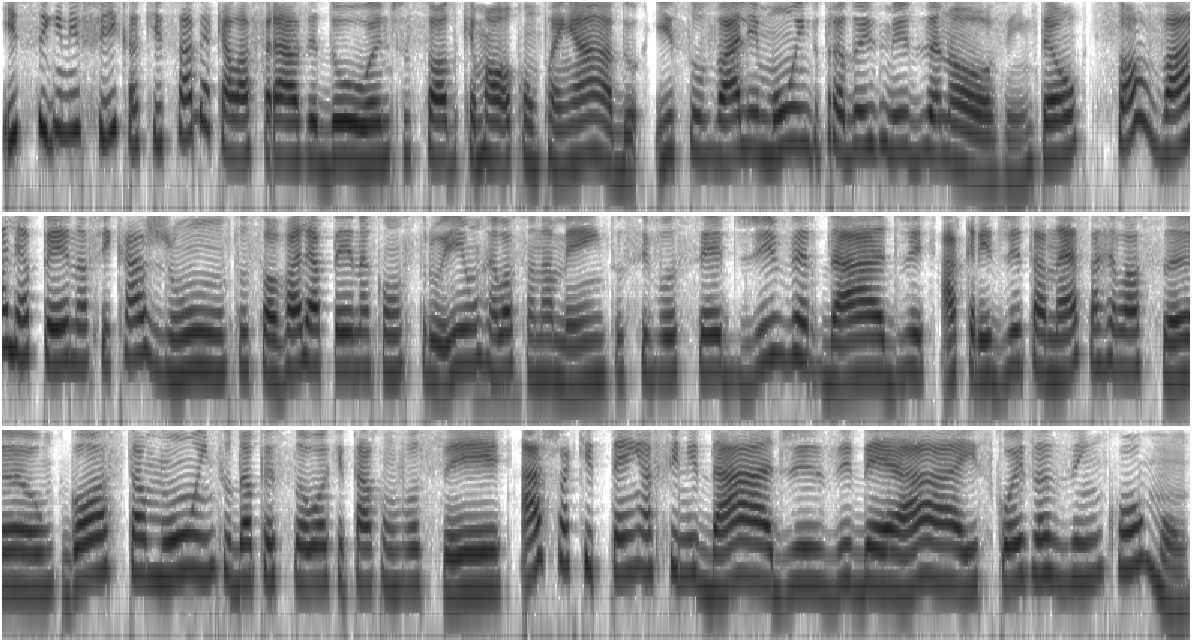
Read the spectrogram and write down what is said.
Isso significa que, sabe aquela frase do antes só do que mal acompanhado? Isso vale muito para 2019. Então, só vale a pena ficar junto, só vale a pena construir um relacionamento se você de verdade acredita nessa relação, gosta muito da pessoa que está com você, acha que tem afinidades, ideais, coisas em comum.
